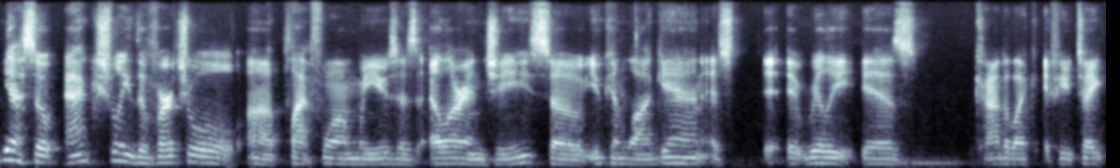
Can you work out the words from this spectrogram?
Yeah, so actually the virtual uh, platform we use is LRNG. So you can log in. It's it, it really is kind of like if you take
